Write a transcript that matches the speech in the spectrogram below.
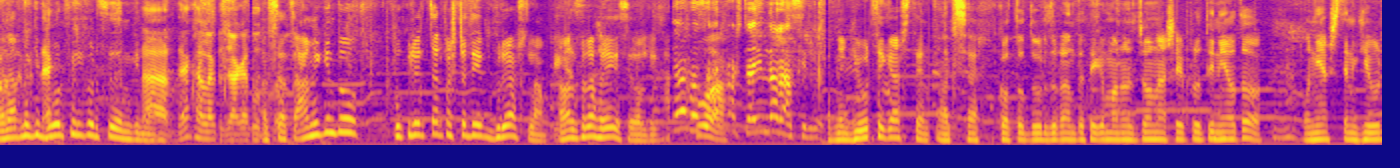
মানে আপনি কি বোর ফিল করছেন কিনা? না দেখা লাগবে জায়গা আচ্ছা আচ্ছা আমি কিন্তু পুকুরের চারপাশটা দিয়ে ঘুরে আসলাম। আমার ঘোরা হয়ে গেছে অলরেডি আপনি ঘিউর থেকে আসতেন। আচ্ছা কত দূর দূরান্ত থেকে মানুষজন আসে প্রতিনিয়ত উনি আসতেন ঘিউর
